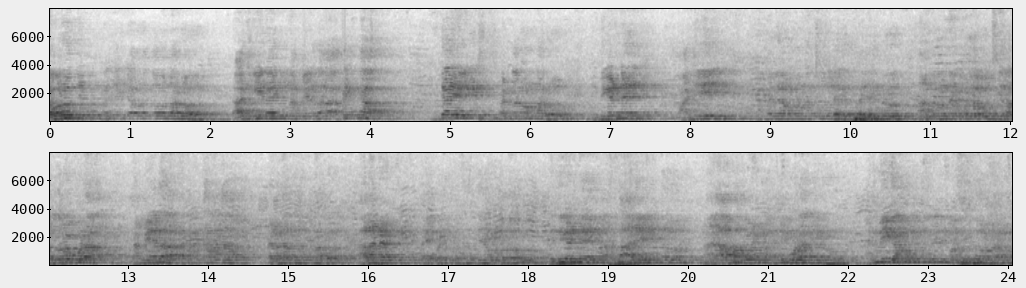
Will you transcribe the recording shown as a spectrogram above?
ఎవరో చెప్పిన ప్రజెంట్ ఎవరితో ఉన్నారో రాజకీయ నాయకులు నా మీద ఇంకా ఇంకా ఎలిగేషన్స్ పెడతానే ఉన్నారు. ఎందుకంటే మాజీ ఎమ్మెల్యే ఉండొచ్చు లేదా ప్రజెంట్ ఆందోళన ఎమ్మెల్యే అవ్వచ్చు వీళ్ళందరూ కూడా నా మీద రకరకాలుగా పెడతారు అలాంటి వాటికి భయపడే ప్రసక్తి ఉండదు. ఎందుకంటే నా స్థాయి ఏంటో నా వ్యాపారం ఏంటో అన్ని కూడా నేను అన్ని గమనించి నేను మసులుతూ ఉంటాను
